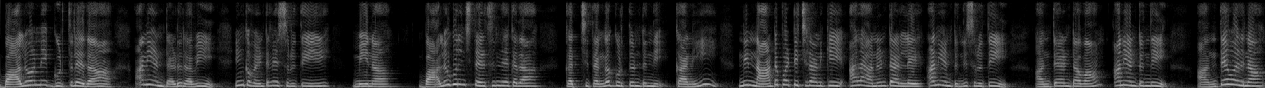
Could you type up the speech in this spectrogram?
బాలు అనే గుర్తులేదా? అని అంటాడు రవి. ఇంక వెంటనే శృతి మీనా బాలు గురించి తెలిసిందే కదా ఖచ్చితంగా గుర్తుంటుంది. కానీ నిన్ను ఆట పట్టించడానికి అలా అనుంటాడులే అని అంటుంది శృతి. అంతే అంటావా? అని అంటుంది. అంతే వదినా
